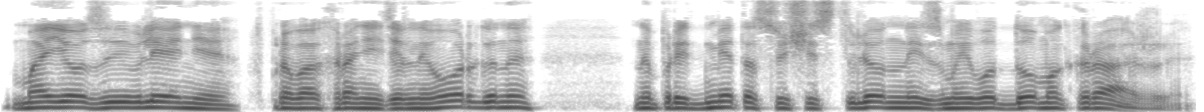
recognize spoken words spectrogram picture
Мое заявление в правоохранительные органы на предмет осуществленной из моего дома кражи.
